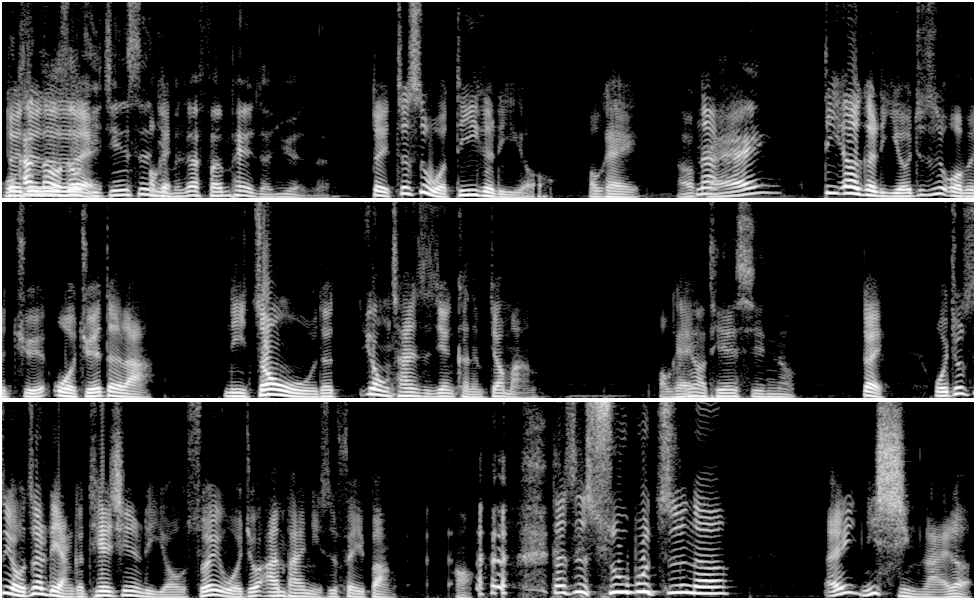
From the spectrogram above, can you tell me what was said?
我看到的时候已经是你们在分配人员了。对，这是我第一个理由。OK，那第二个理由就是我们觉我觉得啦，你中午的用餐时间可能比较忙。OK，你好贴心哦。对，我就是有这两个贴心的理由，所以我就安排你是废棒。好，但是殊不知呢，哎，你醒来了。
